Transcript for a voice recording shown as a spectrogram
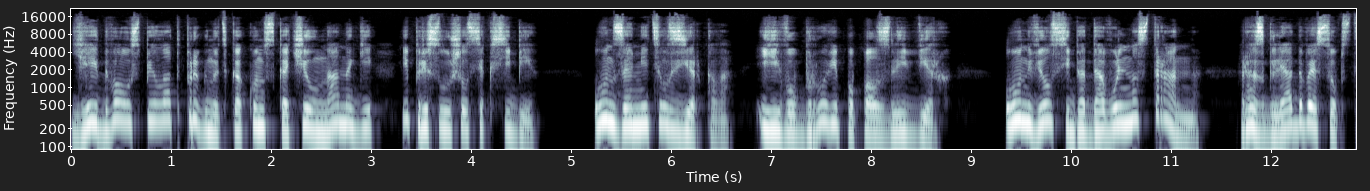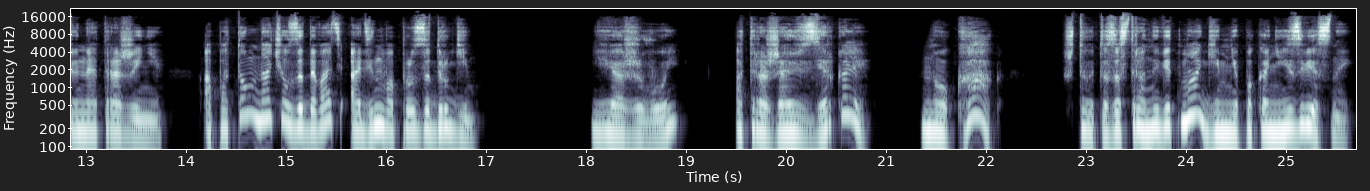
Я едва успела отпрыгнуть, как он вскочил на ноги и прислушался к себе. Он заметил зеркало, и его брови поползли вверх. Он вел себя довольно странно, разглядывая собственное отражение, а потом начал задавать один вопрос за другим. «Я живой?» Отражаюсь в зеркале? Но как? Что это за странный вид магии, мне пока неизвестный?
